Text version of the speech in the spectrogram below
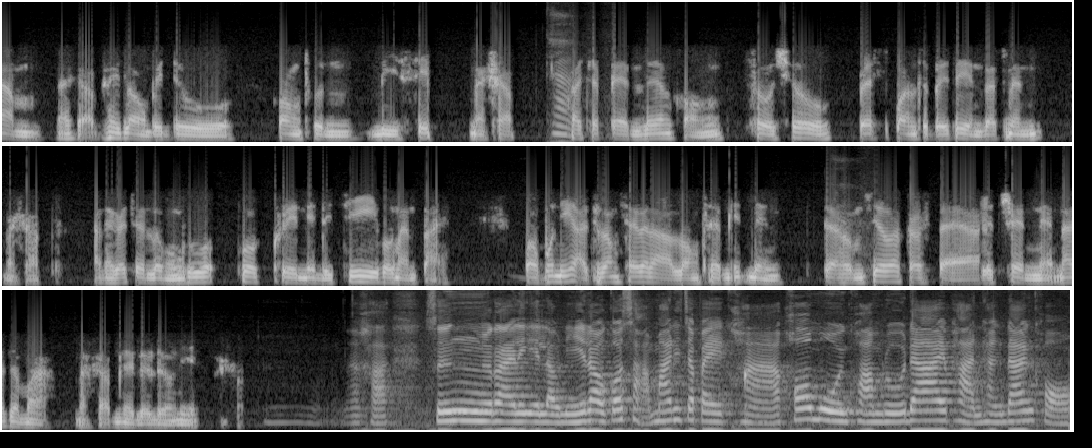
นำนะครับ ให้ลองไปดูกองทุน B10 นะครับค่ะก็จะเป็นเรื่องของ social responsibility investment นะครับ อันนี้นก็จะลงพวกพวก green energy พวกนั้นไปบอกพวกนี้อาจจะต้องใช้เวลา long term นิดนึงแต่ผมเชื่อว่ากระแสหรือเทรนด์เนี่ยน่าจะมานะครับในเร็วๆนี้นะครับ นะคะซึ่งรายละเอียดเหล่านี้เราก็สามารถที่จะไปหาข้อมูลความรู้ได้ผ่านทางด้านของ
